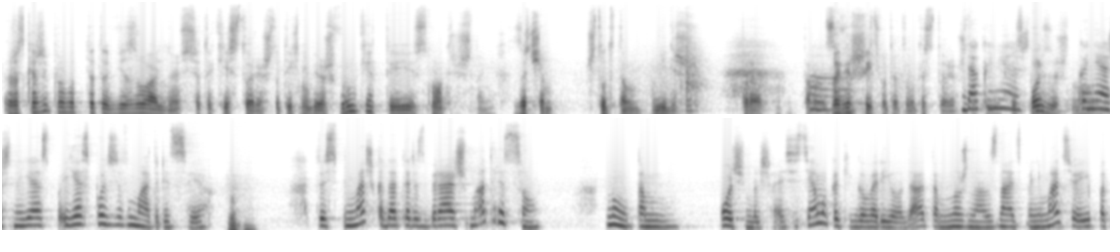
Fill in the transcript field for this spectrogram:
Расскажи про вот эту визуальную все-таки историю, что ты их не берешь в руки, ты смотришь на них. Зачем? Что ты там видишь? Про а, завершить вот эту вот историю. Что да, ты конечно. Их используешь? Но... Конечно, я, я использую в матрице Угу. То есть, понимаешь, когда ты разбираешь матрицу, ну, там очень большая система, как я говорила, да, там нужно знать, понимать ее, и под,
